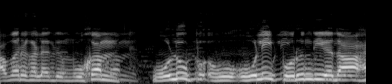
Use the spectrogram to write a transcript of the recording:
அவர்களது முகம் ஒளு ஒளி பொருந்தியதாக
